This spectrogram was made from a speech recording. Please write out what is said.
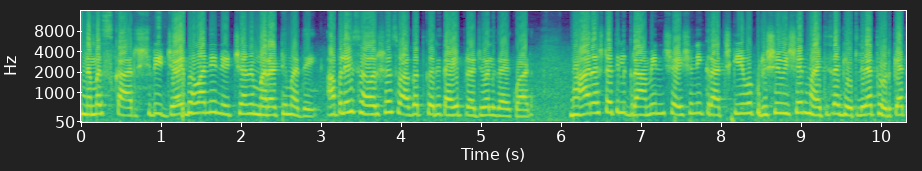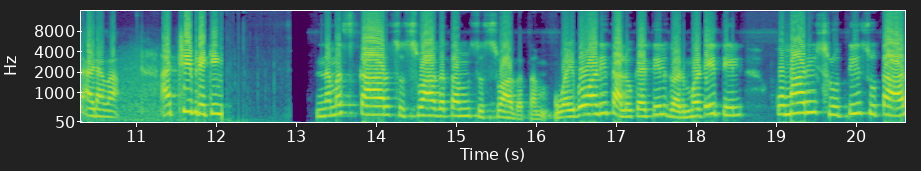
नमस्कार श्री जय भवानी न्यूज चॅनल मराठीमध्ये आपले सहर्ष स्वागत करीत आहे प्रज्वल गायकवाड. महाराष्ट्रातील ग्रामीण शैक्षणिक राजकीय व कृषीविषयक माहितीचा घेतलेला थोडक्यात आढावा. आजची ब्रेकिंग नमस्कार सुस्वागतम सुस्वागतम. वैभववाडी तालुक्यातील गडमट येथील कुमारी श्रुती सुतार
